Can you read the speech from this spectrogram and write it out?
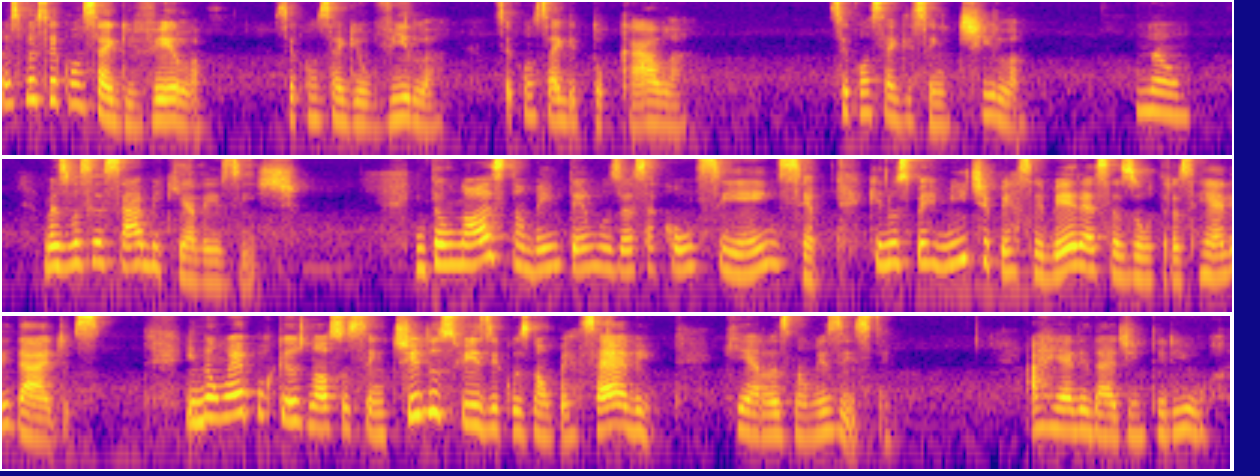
mas você consegue vê-la? Você consegue ouvi-la? Você consegue tocá-la? Você consegue senti-la? Não. Mas você sabe que ela existe. Então, nós também temos essa consciência que nos permite perceber essas outras realidades. E não é porque os nossos sentidos físicos não percebem que elas não existem. A realidade interior.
